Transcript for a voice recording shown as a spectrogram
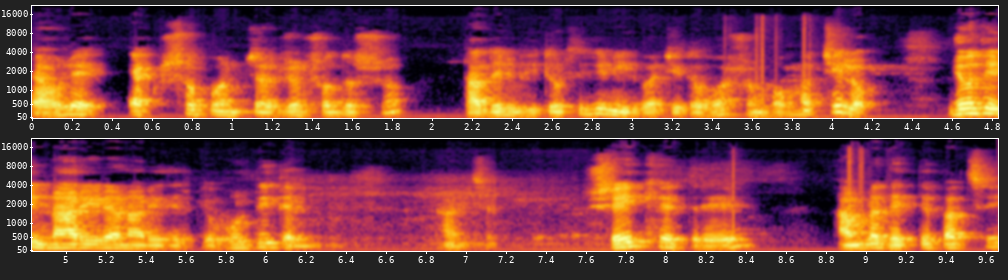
তাহলে একশো পঞ্চাশ জন সদস্য তাদের ভিতর থেকে নির্বাচিত হওয়ার সম্ভাবনা ছিল। যদি নারীরা নারীদেরকে ভোট দিতেন। আচ্ছা। সেই ক্ষেত্রে আমরা দেখতে পাচ্ছি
